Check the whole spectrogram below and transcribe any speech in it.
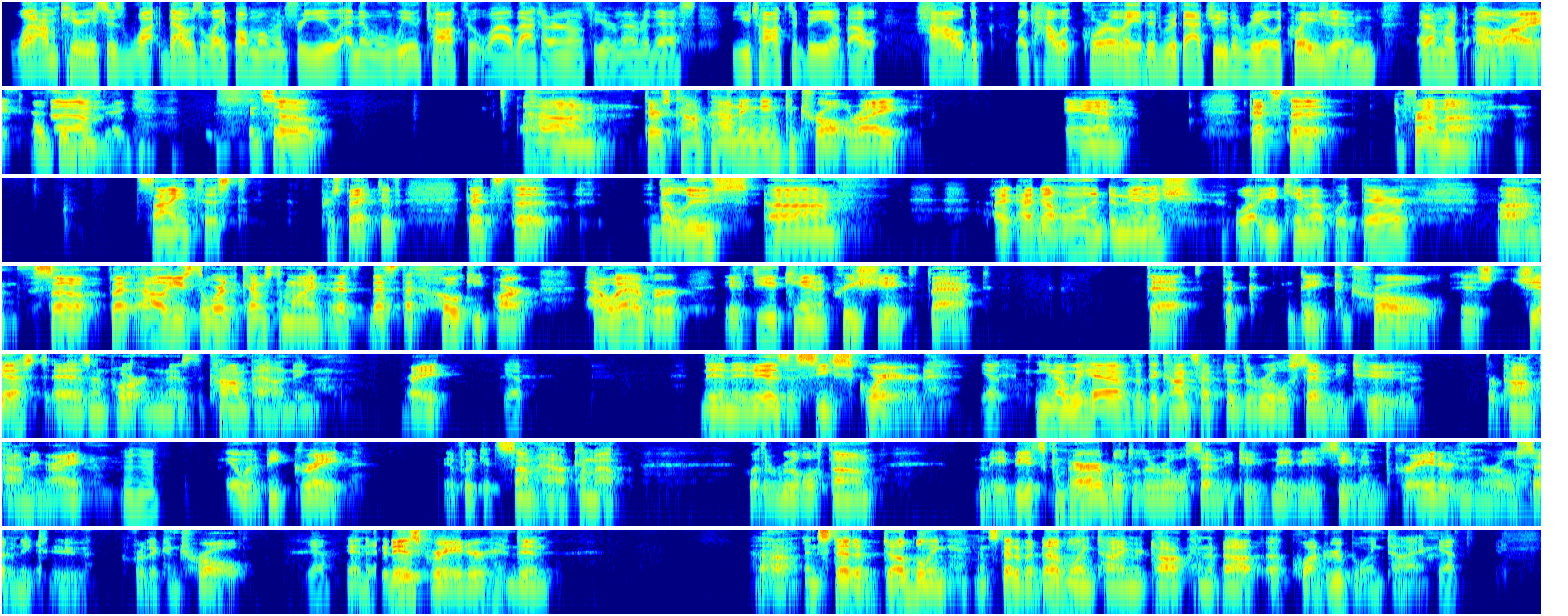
what I'm curious is what that was a light bulb moment for you. And then when we talked a while back, I don't know if you remember this, you talked to me about how the like how it correlated with actually the real equation. And I'm like, oh, oh wow, right. that's, that's um, interesting. And so um, there's compounding and control, right? And that's the from a scientist perspective, that's the the loose um, I, I don't want to diminish what you came up with there. Um, so, but I'll use the word that comes to mind. That's, that's the hokey part. However, if you can appreciate the fact that the the control is just as important as the compounding, right? Yep. Then it is a c squared. Yep. You know, we have the concept of the rule of 72 for compounding, right? Mm-hmm it would be great if we could somehow come up with a rule of thumb. Maybe it's comparable to the rule of 72. Maybe it's even greater than the rule yeah. of 72 for the control. Yeah. And if it is greater, then uh, instead of doubling, instead of a doubling time, you're talking about a quadrupling time. Yeah.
